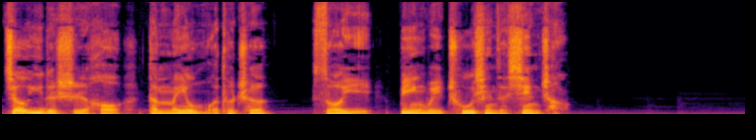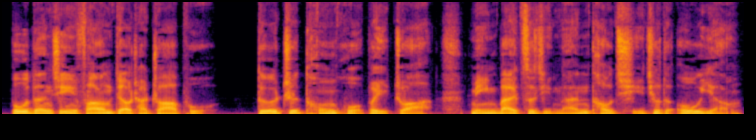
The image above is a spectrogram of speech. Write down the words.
交易的时候他没有摩托车，所以并未出现在现场。不等警方调查抓捕，得知同伙被抓，明白自己难逃其咎的欧阳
